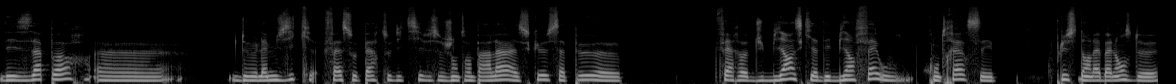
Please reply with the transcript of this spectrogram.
des, apports de la musique face aux pertes auditives? J'entends par là, est-ce que ça peut faire euh, du bien? Est-ce qu'il y a des bienfaits ou au contraire, c'est plus dans la balance de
